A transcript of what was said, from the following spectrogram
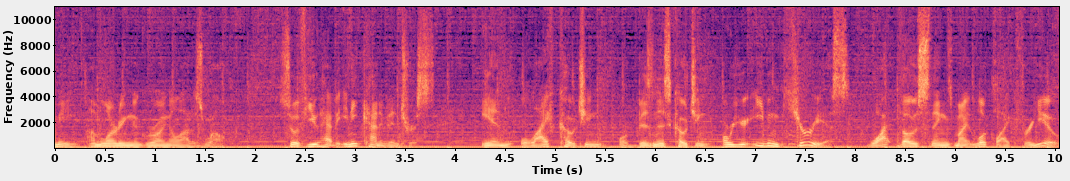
me. I'm learning and growing a lot as well. So if you have any kind of interest in life coaching or business coaching, or you're even curious what those things might look like for you,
